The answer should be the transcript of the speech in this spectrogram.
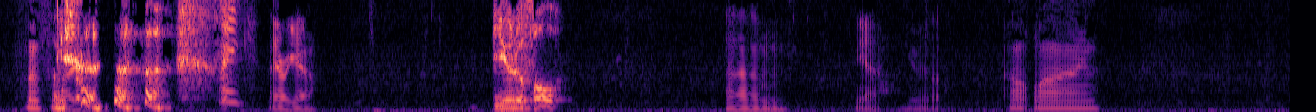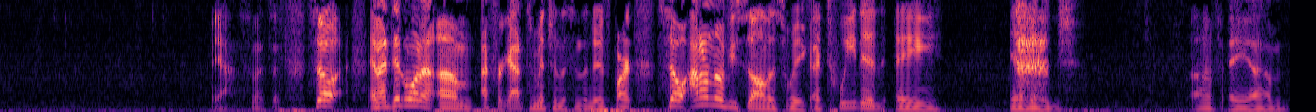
I'm sorry. Shrink. there we go. Beautiful. Um, yeah, outline. Yeah, so that's it. So, and I did want to, um, I forgot to mention this in the news part. So, I don't know if you saw this week, I tweeted a image of a, um,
